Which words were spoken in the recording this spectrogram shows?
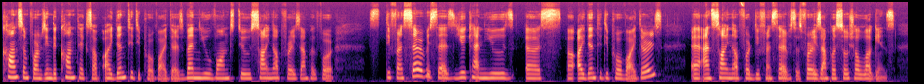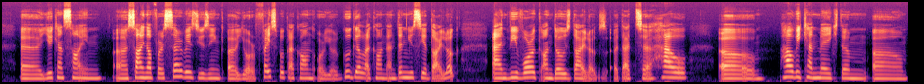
consent forms in the context of identity providers. When you want to sign up, for example, for different services, you can use uh, uh, identity providers uh, and sign up for different services. For example, social logins. Uh, you can sign uh, sign up for a service using uh, your Facebook account or your Google account, and then you see a dialogue and we work on those dialogues that uh, how um, how we can make them um,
